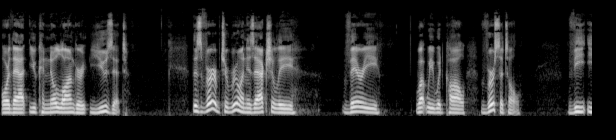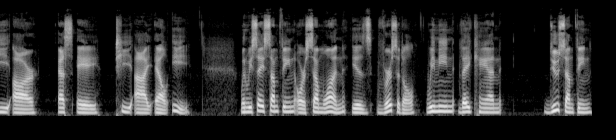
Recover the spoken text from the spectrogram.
or that you can no longer use it. This verb to ruin is actually very what we would call versatile. V E R S A T I L E. When we say something or someone is versatile, we mean they can do something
